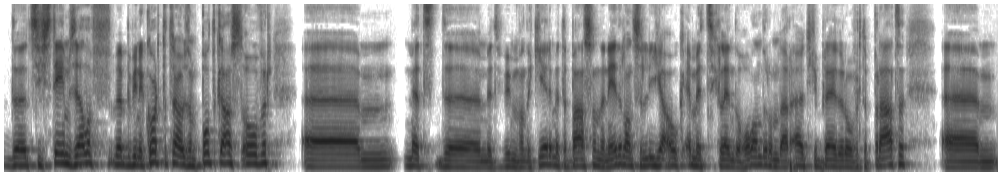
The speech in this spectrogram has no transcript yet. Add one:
De, het systeem zelf... We hebben binnenkort trouwens een podcast over. ehm, met, de, met Wim van de Keren, met de baas van de Nederlandse Liga ook. En met Glenn de Hollander, om daar uitgebreider over te praten. Ehm,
